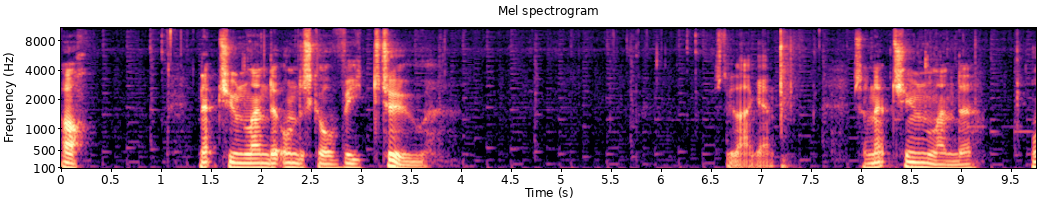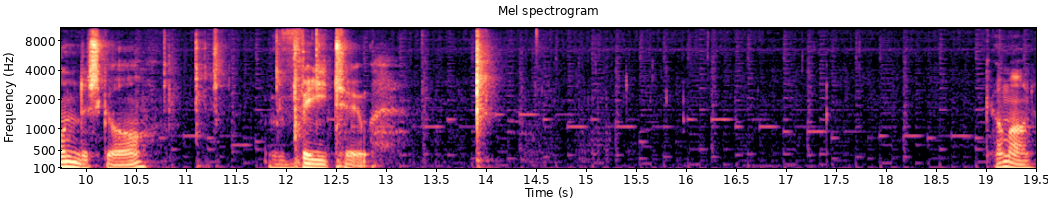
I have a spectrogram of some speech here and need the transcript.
Oh, Neptune lander underscore V2. Let's do that again. So Neptune lander underscore V2. Come on.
